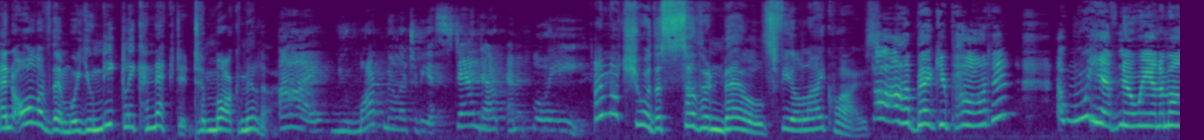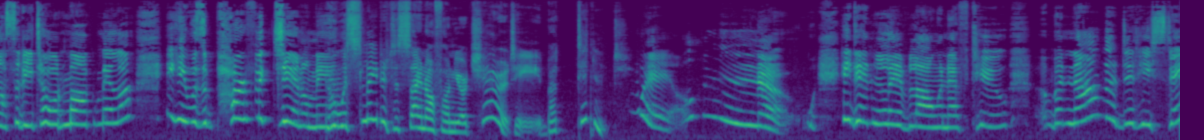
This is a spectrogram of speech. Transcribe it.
and all of them were uniquely connected to Mark Miller. I knew Mark Miller to be a standout employee. I'm not sure the Southern Belles feel likewise. Ah, I beg your pardon? Uh, we have no animosity toward Mark Miller. He was a perfect gentleman. Who was slated to sign off on your charity, but didn't. Well, no. He didn't live long enough to, but neither did he stand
